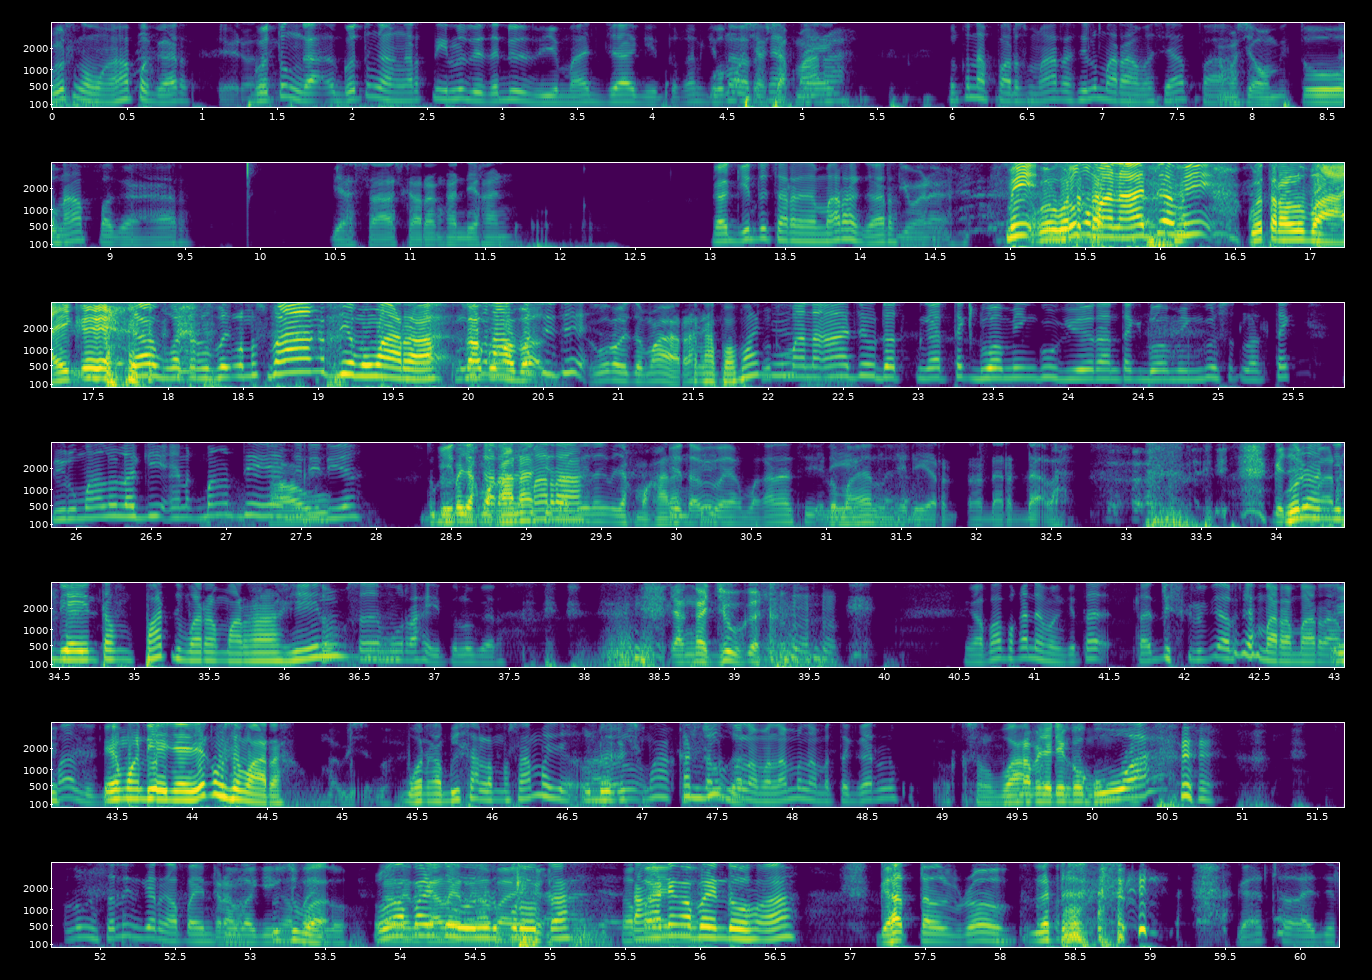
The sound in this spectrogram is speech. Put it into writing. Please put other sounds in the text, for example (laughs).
gue harus ngomong apa gar Ya gue tuh nggak gue tuh nggak ngerti lu dari tadi udah diem aja gitu kan mau harusnya siap-siap tag. marah lu kenapa harus marah sih lu marah sama siapa sama si Om itu. kenapa gar Biasa sekarang kan dia kan Gak gitu caranya marah gar gimana? Mi, Gua- lu gua tetap- ke mana aja Mi? (laughs) Gue terlalu baik ya. Enggak, bukan terlalu baik lemes banget dia mau marah. Lu Enggak gua kenapa enggak sih, Ci? Gue gak bisa marah. Kenapa Lu apanya? ke mana aja udah nggak tag dua minggu giliran tag dua minggu setelah tag di rumah lu lagi enak banget dia ya jadi dia Tapi Gitu banyak makanan sih, tapi banyak makanan ya, tapi sih. banyak makanan sih Jadi, lumayan lah ya. Jadi rada-rada lah. (laughs) Gue udah nyediain tempat dimarah-marahin. Se- semurah itu lu gar (laughs) yang enggak juga. (laughs) nggak apa-apa kan emang kita tadi skripnya harusnya marah-marah sama lu Ya, emang dia aja kan bisa marah. Enggak bisa gue. Bukan nggak bisa lemes sama ya. Udah kasih makan kesel juga. gua lama-lama lama tegar lu Kesel banget. Kenapa jadi ke tuh gua? lu ngeselin kan ngapain tuh Kenapa? lagi Lu ngapain coba. lu Lu ngapain tuh di perut ah? Tangannya ngapain tuh, ah? Gatel, Bro. Tahu. Gatel (laughs) aja.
